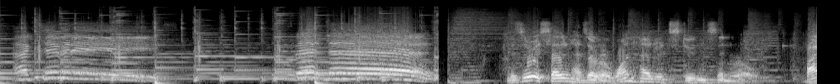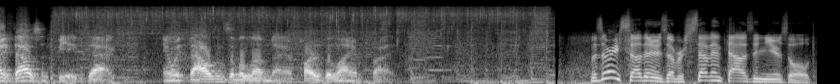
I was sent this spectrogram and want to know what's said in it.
Activities! Fitness! Missouri Southern has over 100 students enrolled, 5,000 to be exact, and with thousands of alumni a part of the Lion Pride. Missouri Southern is over 7,000 years old,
